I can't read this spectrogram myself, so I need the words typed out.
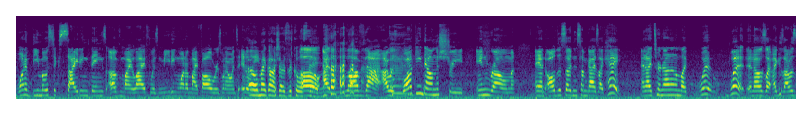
one of the most exciting things of my life was meeting one of my followers when I went to Italy. Oh my gosh, that was the coolest Oh, thing. I love that. I was walking down the street in Rome, and all of a sudden, some guy's like, "Hey," and I turn around and I'm like, "What? What?" And I was like, "Because I was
